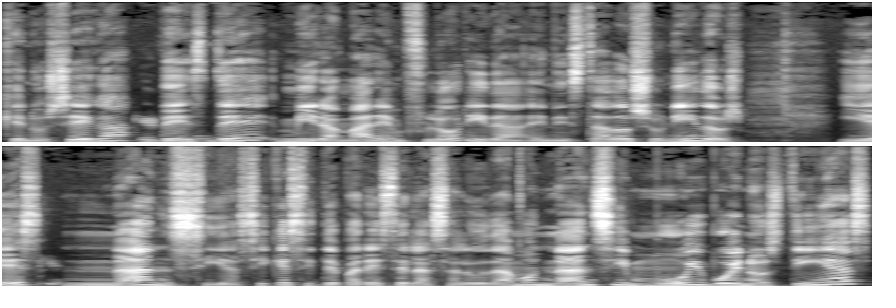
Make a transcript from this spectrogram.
que nos llega desde Miramar, en Florida, en Estados Unidos. Y es Nancy, así que si te parece la saludamos. Nancy, muy buenos días.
